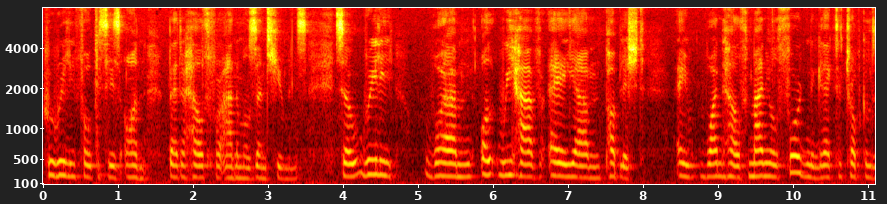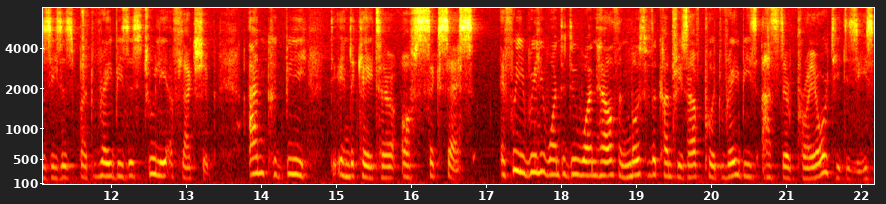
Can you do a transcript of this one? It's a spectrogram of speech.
who really focuses on better health for animals and humans. So really, um, we have a um, published a One Health manual for neglected tropical diseases, but rabies is truly a flagship and could be the indicator of success. If we really want to do One Health, and most of the countries have put rabies as their priority disease,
